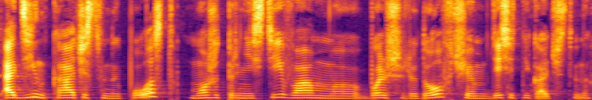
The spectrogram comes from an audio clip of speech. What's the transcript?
один качественный пост может принести вам больше больше лидов, чем 10 некачественных.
